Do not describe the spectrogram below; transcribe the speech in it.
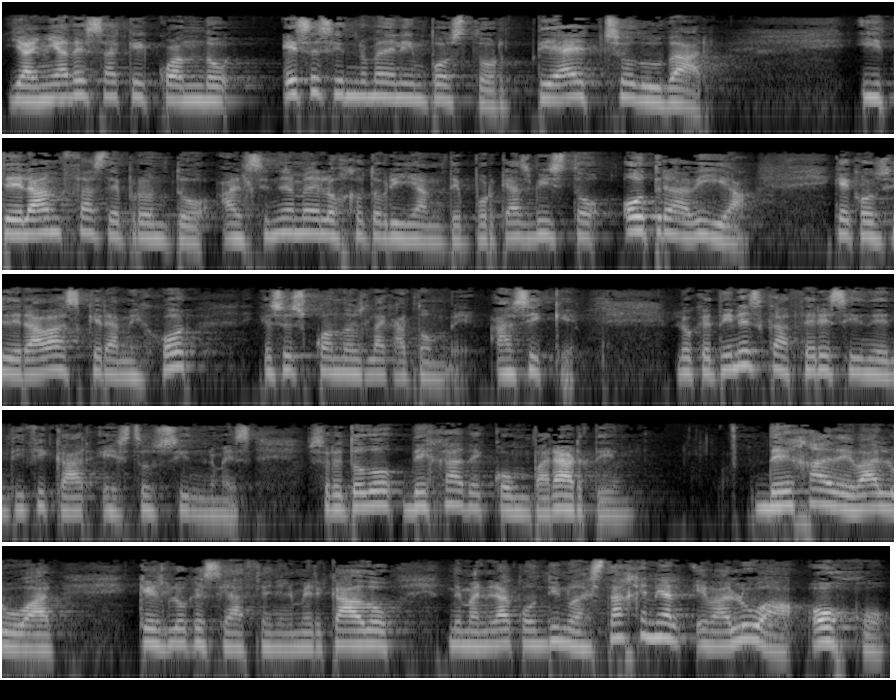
y añades a que cuando ese síndrome del impostor te ha hecho dudar, y te lanzas de pronto al síndrome del objeto brillante porque has visto otra vía que considerabas que era mejor, eso es cuando es la catombe. Así que lo que tienes que hacer es identificar estos síndromes. Sobre todo, deja de compararte. Deja de evaluar qué es lo que se hace en el mercado de manera continua. Está genial, evalúa, ojo.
